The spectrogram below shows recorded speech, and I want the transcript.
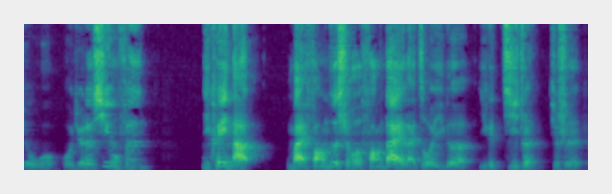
就我我觉得信用分，你可以拿买房子时候房贷来做一个一个基准，就是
